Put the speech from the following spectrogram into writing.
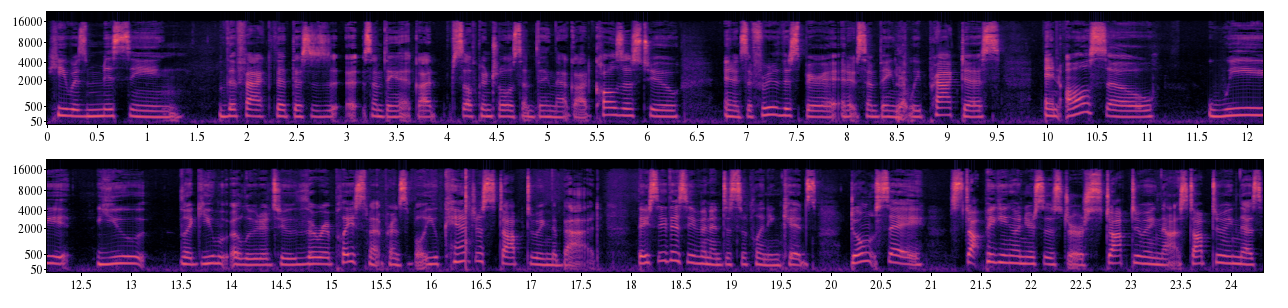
he was missing the fact that this is uh, something that God self control is something that God calls us to, and it's a fruit of the spirit, and it's something that we practice, and also we you like you alluded to, the replacement principle. You can't just stop doing the bad. They say this even in disciplining kids. Don't say, stop picking on your sister, stop doing that, stop doing this.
